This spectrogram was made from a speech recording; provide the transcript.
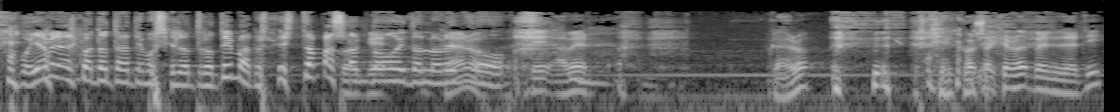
Pues ya verás cuando tratemos el otro tema. Nos está pasando Porque, hoy, don Lorenzo. Claro, es que, a ver. Claro, es que hay cosas que no dependen de ti.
